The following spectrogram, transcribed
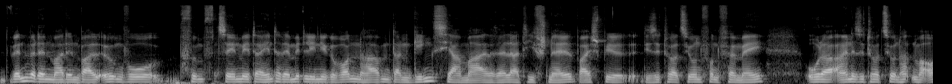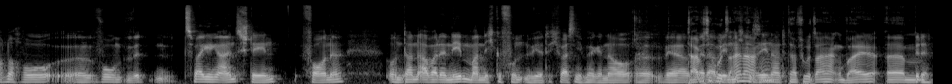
wenn wir denn mal den Ball irgendwo 5, 10 Meter hinter der Mittellinie gewonnen haben, dann ging es ja mal relativ schnell. Beispiel die Situation von Vermey. Oder eine Situation hatten wir auch noch, wo, wo wir 2 gegen 1 stehen vorne und dann aber der Nebenmann nicht gefunden wird. Ich weiß nicht mehr genau, äh, wer, darf wer da wen nicht gesehen hat. Darf ich kurz einhaken, weil ähm, Bitte.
